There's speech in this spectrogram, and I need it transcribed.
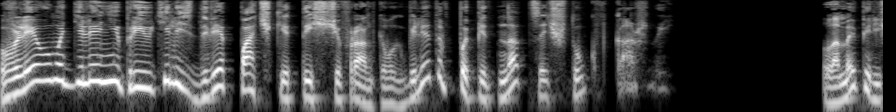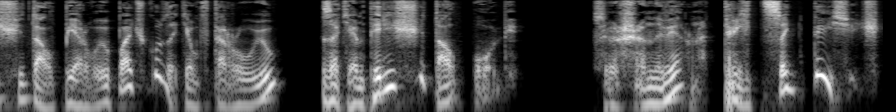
В левом отделении приютились две пачки тысячефранковых билетов по пятнадцать штук в каждой. Ламе пересчитал первую пачку, затем вторую, затем пересчитал обе. Совершенно верно, тридцать тысяч.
